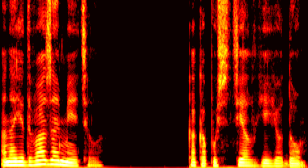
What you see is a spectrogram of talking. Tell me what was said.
Она едва заметила, как опустел ее дом.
